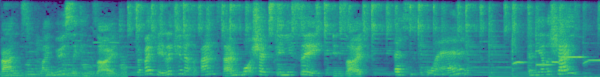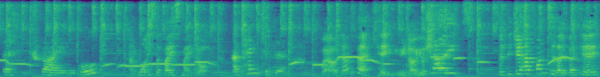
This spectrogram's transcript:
bands play music inside. So Becky, looking at the bandstand, what shapes can you see inside? A square, Any other shape? a triangle, And what is the base made of? a pentagon. Well done, Becky. You know your shapes. So did you have fun today, Becky?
